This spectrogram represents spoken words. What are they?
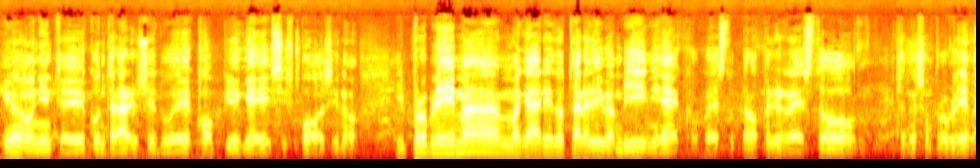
io non ho niente contrario se due coppie gay si sposino. Il problema magari è adottare dei bambini, ecco questo, però per il resto non c'è nessun problema.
